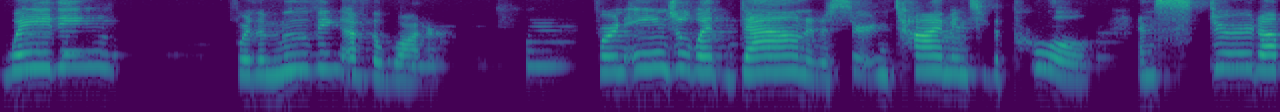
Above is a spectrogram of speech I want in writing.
waiting for the moving of the water. For an angel went down at a certain time into the pool and stirred up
